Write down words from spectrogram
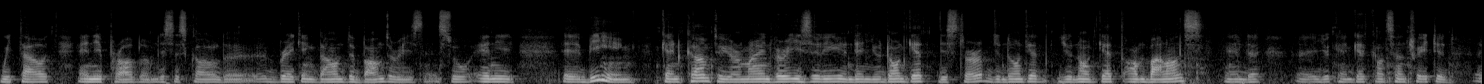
without any problem. This is called uh, breaking down the boundaries. And so any uh, being can come to your mind very easily and then you don't get disturbed you don't get you don't get unbalanced and uh, uh, you can get concentrated uh,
